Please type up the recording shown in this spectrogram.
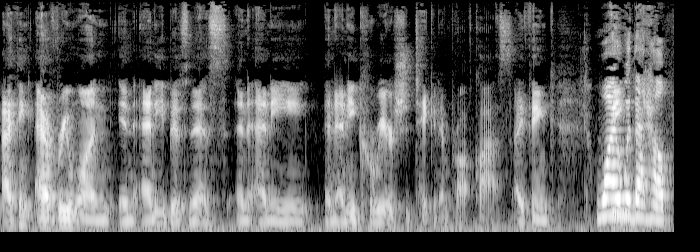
I think everyone in any business in any in any career should take an improv class. I think Why being- would that help?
